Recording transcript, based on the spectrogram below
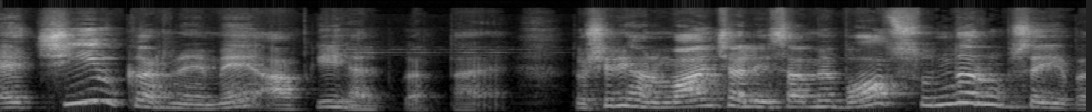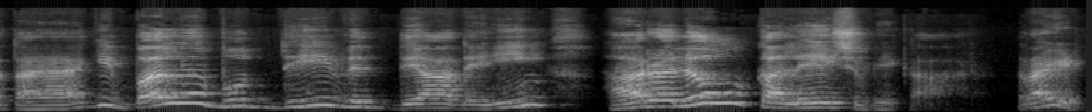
अचीव करने में आपकी हेल्प करता है। तो श्री हनुमान चालीसा में बहुत सुंदर रूप से यह बताया है कि बल, बुद्धि, विद्या दही हरलो कलेश बेकार राइट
